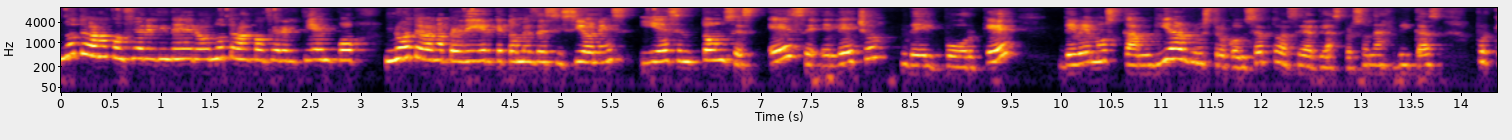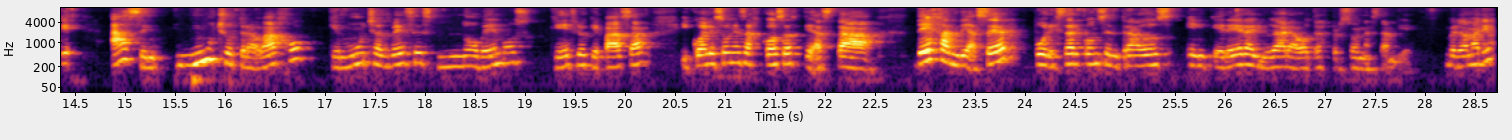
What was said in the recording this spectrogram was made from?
no te van a confiar el dinero, no te van a confiar el tiempo, no te van a pedir que tomes decisiones y es entonces ese el hecho del por qué debemos cambiar nuestro concepto hacia las personas ricas porque hacen mucho trabajo que muchas veces no vemos qué es lo que pasa y cuáles son esas cosas que hasta dejan de hacer por estar concentrados en querer ayudar a otras personas también. ¿Verdad, Mario?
